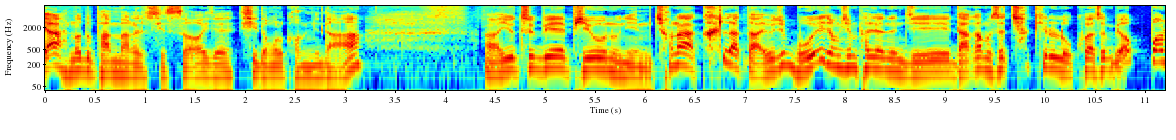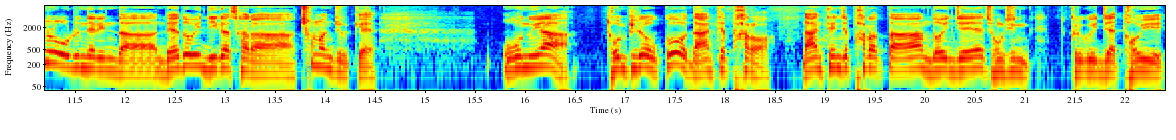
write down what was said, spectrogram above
야 너도 반말할 수 있어. 이제 시동을 겁니다. 아, 유튜브에 비오누님, 천아 큰일 났다. 요즘 뭐에 정신 팔렸는지 나가면서 차 키를 놓고 와서 몇 번을 오르내린다. 내 더위 네가 사라. 천 원 줄게. 오누야, 돈 필요 없고 나한테 팔어. 나한테 이제 팔았다. 너 이제 정신, 그리고 이제 더위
